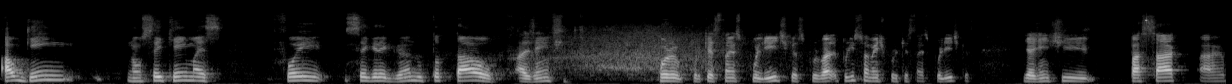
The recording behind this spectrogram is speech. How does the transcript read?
alguém, não sei quem, mas foi segregando total a gente por, por questões políticas, por, principalmente por questões políticas, de a gente passar a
